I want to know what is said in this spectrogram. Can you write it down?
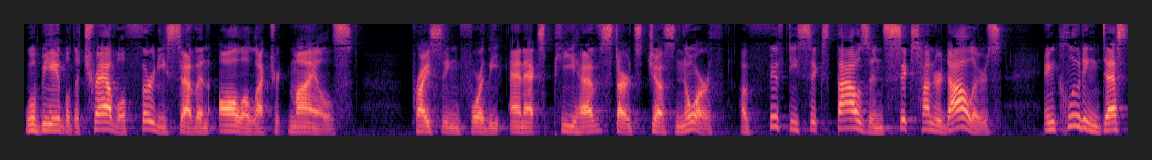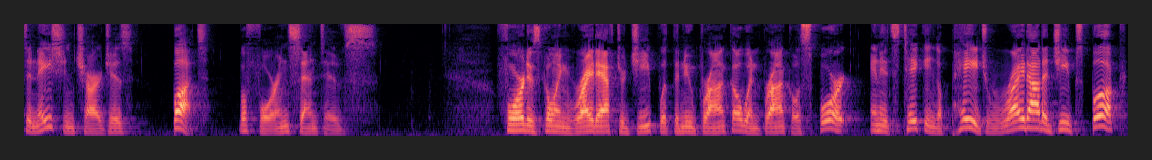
will be able to travel 37 all electric miles. Pricing for the NX PHEV starts just north of $56,600, including destination charges, but before incentives. Ford is going right after Jeep with the new Bronco and Bronco Sport, and it's taking a page right out of Jeep's book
